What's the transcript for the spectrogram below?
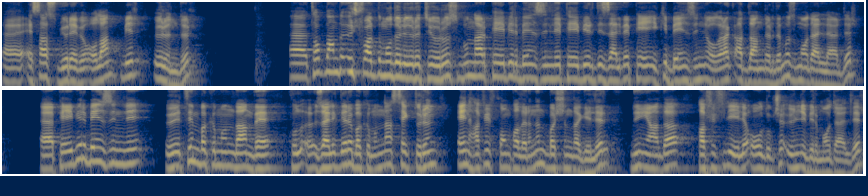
e, esas görevi olan bir üründür. Ee, toplamda 3 farklı model üretiyoruz. Bunlar P1 benzinli, P1 dizel ve P2 benzinli olarak adlandırdığımız modellerdir. Ee, P1 benzinli üretim bakımından ve özellikleri bakımından sektörün en hafif pompalarının başında gelir. Dünyada hafifliğiyle oldukça ünlü bir modeldir.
